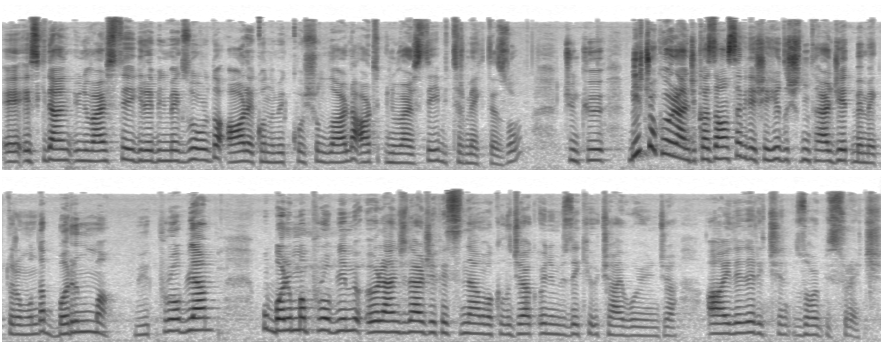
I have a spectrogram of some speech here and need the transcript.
e, eskiden üniversiteye girebilmek zordu. Ağır ekonomik koşullarla artık üniversiteyi bitirmek de zor. Çünkü birçok öğrenci kazansa bile şehir dışını tercih etmemek durumunda barınma büyük problem. Bu barınma problemi öğrenciler cephesinden bakılacak önümüzdeki 3 ay boyunca. Aileler için zor bir süreç.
